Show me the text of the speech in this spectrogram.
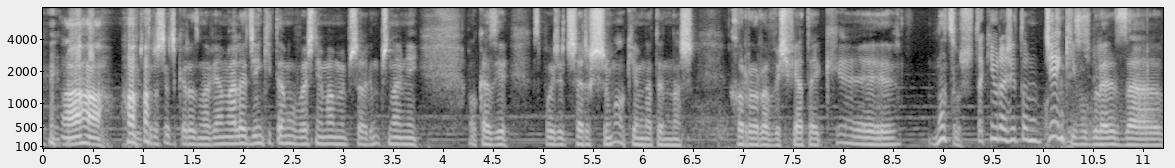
Aha. Już troszeczkę rozmawiamy, ale dzięki temu właśnie mamy przy, przynajmniej okazję spojrzeć szerszym okiem na ten nasz horrorowy światek. No cóż, w takim razie to dzięki w ogóle za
